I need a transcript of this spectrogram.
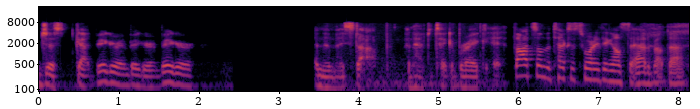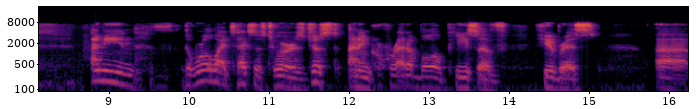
just got bigger and bigger and bigger. And then they stop and have to take a break. Thoughts on the Texas tour? Anything else to add about that? I mean, the Worldwide Texas Tour is just an incredible piece of hubris uh,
